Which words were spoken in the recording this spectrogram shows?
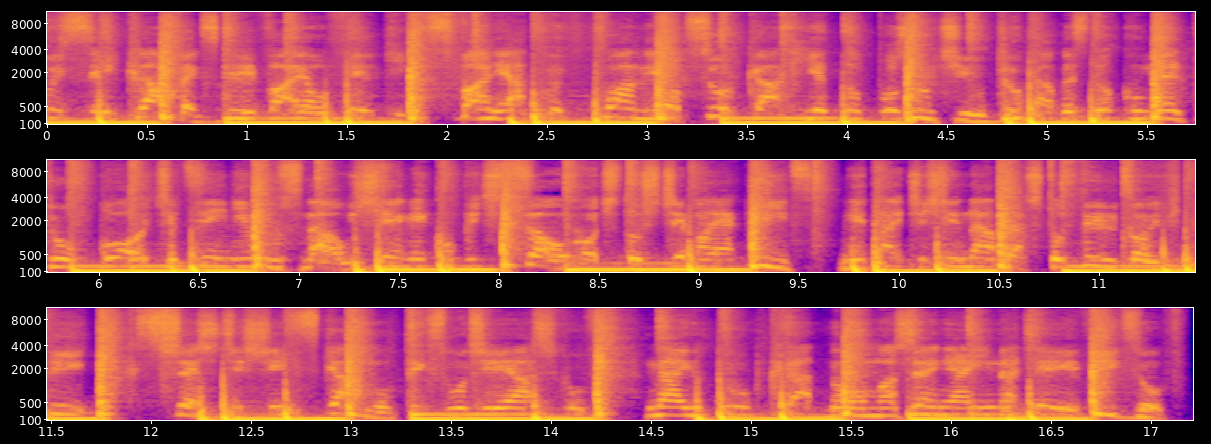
Łysy i zgrywają wielki cwaniakły Kłamie o córkach, jedno porzucił Druga bez dokumentów, bo ojciec jej nie uznał. Ziemię kupić chcą, choć to ściema jak nic. Nie dajcie się nabrać, to tylko ich trik Strzeżcie się z skamu, tych złodziejaszków. Na YouTube kradną marzenia i nadzieje widzów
